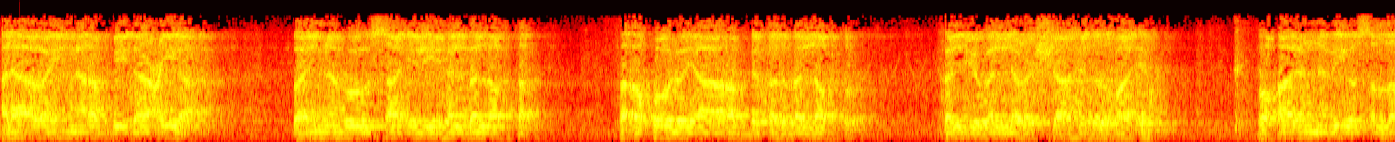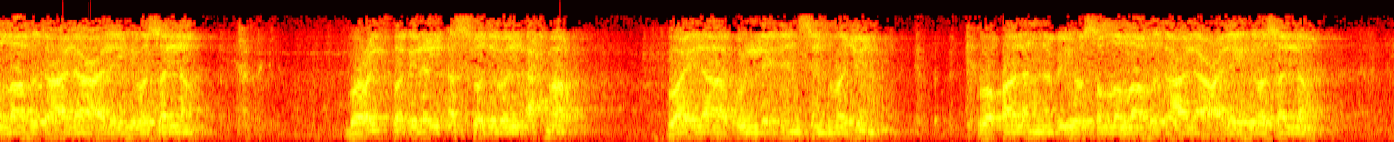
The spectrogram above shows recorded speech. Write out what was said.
ألا وإن ربي داعيا وإنه سائلي هل بلغت؟ فأقول يا رب قد بلغت. فليبلغ الشاهد الغائب. وقال النبي صلى الله تعالى عليه وسلم، بعثت إلى الأسود والأحمر وإلى كل إنس وجن. وقال النبي صلى الله تعالى عليه وسلم،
